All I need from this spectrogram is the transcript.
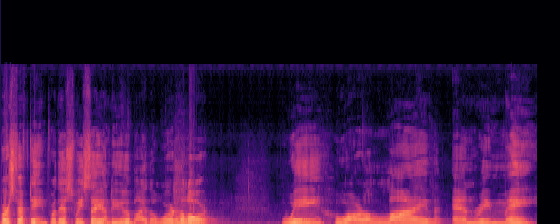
Verse 15 For this we say unto you by the word of the Lord, we who are alive and remain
